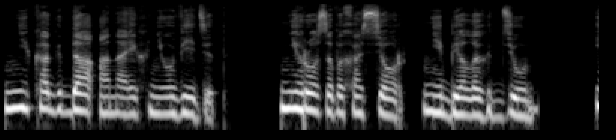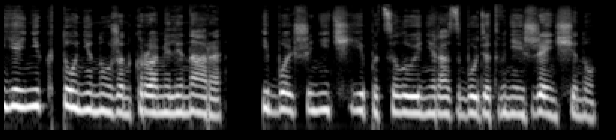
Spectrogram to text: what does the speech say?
Никогда она их не увидит. Ни розовых озер, ни белых дюн. Ей никто не нужен, кроме Ленара, и больше ничьи поцелуи не разбудят в ней женщину.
